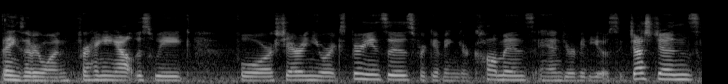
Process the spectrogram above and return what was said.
Thanks everyone for hanging out this week, for sharing your experiences, for giving your comments and your video suggestions.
